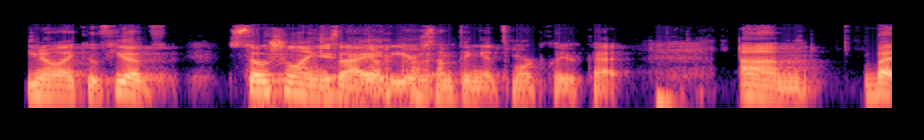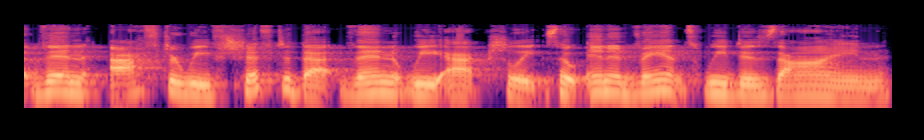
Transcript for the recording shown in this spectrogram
you know, like if you have social anxiety or something, it's more clear cut. Um, but then after we've shifted that, then we actually so in advance we design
